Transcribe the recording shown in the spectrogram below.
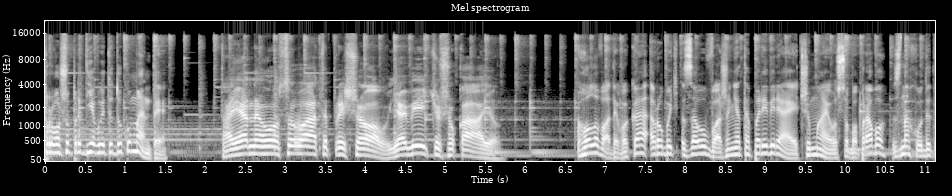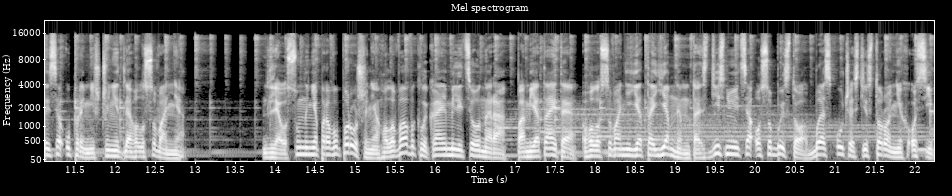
Прошу пред'явити документи. Та я не голосувати прийшов. Я Вітю шукаю. Голова ДВК робить зауваження та перевіряє, чи має особа право знаходитися у приміщенні для голосування. Для усунення правопорушення голова викликає міліціонера. Пам'ятайте, голосування є таємним та здійснюється особисто без участі сторонніх осіб.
